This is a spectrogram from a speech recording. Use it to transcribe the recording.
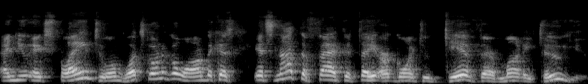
And you explain to them what's going to go on because it's not the fact that they are going to give their money to you.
